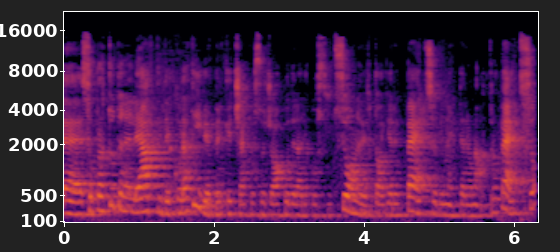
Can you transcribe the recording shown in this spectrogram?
eh, soprattutto nelle arti decorative perché c'è questo gioco della ricostruzione, del togliere il pezzo di mettere un altro pezzo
